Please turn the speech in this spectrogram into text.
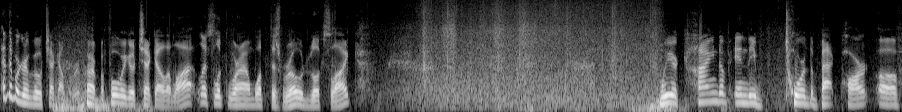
And then we're gonna go check out the river. All right, before we go check out the lot, let's look around what this road looks like. We are kind of in the, toward the back part of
